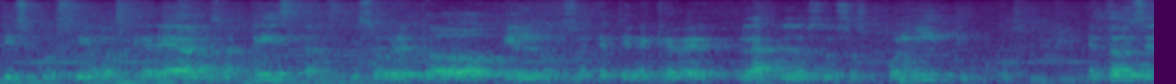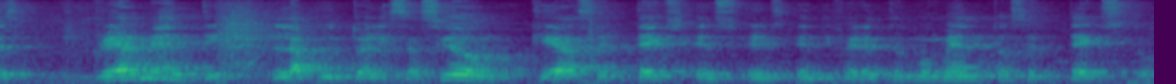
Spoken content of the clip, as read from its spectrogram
discursivos que le dan los artistas y sobre todo el uso que tiene que ver los usos políticos. Entonces, realmente la puntualización que hace el texto en, diferentes momentos el texto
